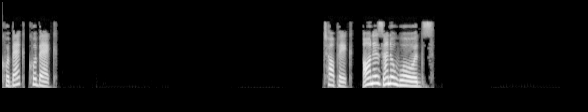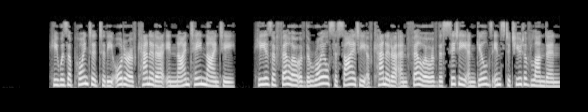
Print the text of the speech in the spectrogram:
Quebec, Quebec. Honours and awards He was appointed to the Order of Canada in 1990. He is a Fellow of the Royal Society of Canada and Fellow of the City and Guilds Institute of London.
